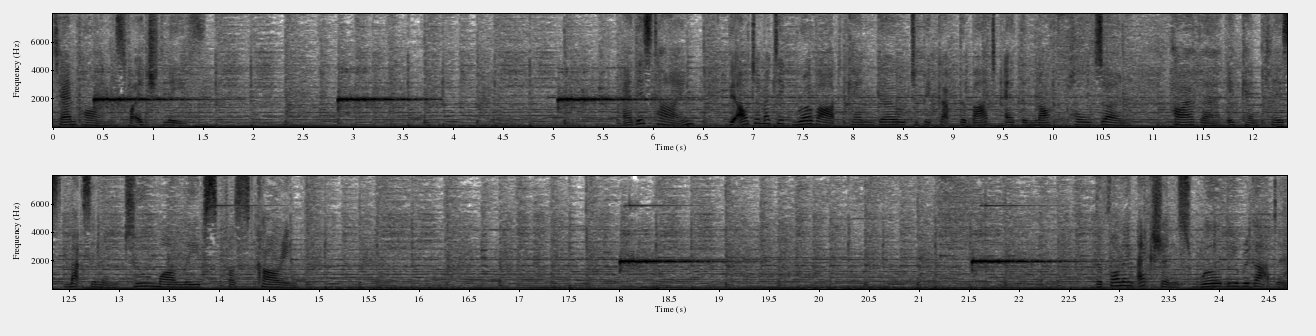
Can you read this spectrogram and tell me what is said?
10 points for each leaf. At this time, the automatic robot can go to pick up the bat at the North Pole zone. However, it can place maximum two more leaves for scoring. The following actions will be regarded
